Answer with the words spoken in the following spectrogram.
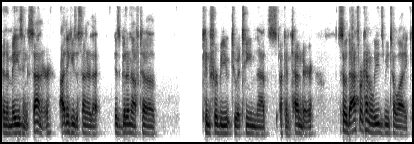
an amazing center. I think he's a center that is good enough to contribute to a team that's a contender. So that's what kind of leads me to like,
